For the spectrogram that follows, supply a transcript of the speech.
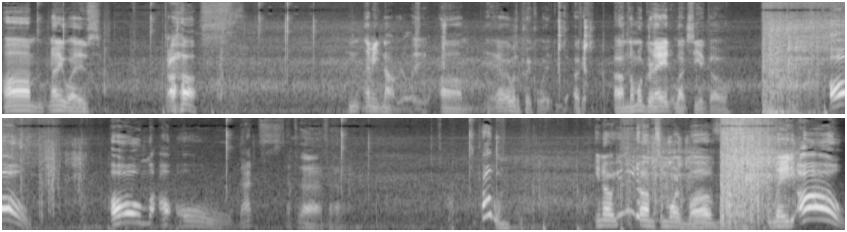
Um, anyways, uh Mm, I mean, not really. Um, yeah, it was a pretty cool way to eat it. Okay. Um, no more grenade. Let's see it go. Oh! Oh, my, oh, oh, that's, that's, uh, that's, uh, problem. You know, you need, um, some more love, lady. Oh!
